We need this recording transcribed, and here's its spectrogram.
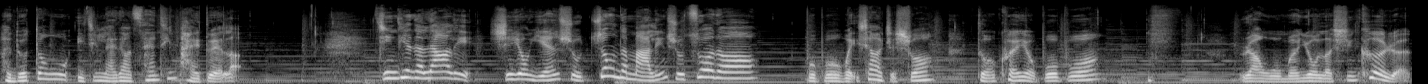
很多动物已经来到餐厅排队了。今天的料理是用鼹鼠种的马铃薯做的哦。波波微笑着说：“多亏有波波，让我们有了新客人。”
